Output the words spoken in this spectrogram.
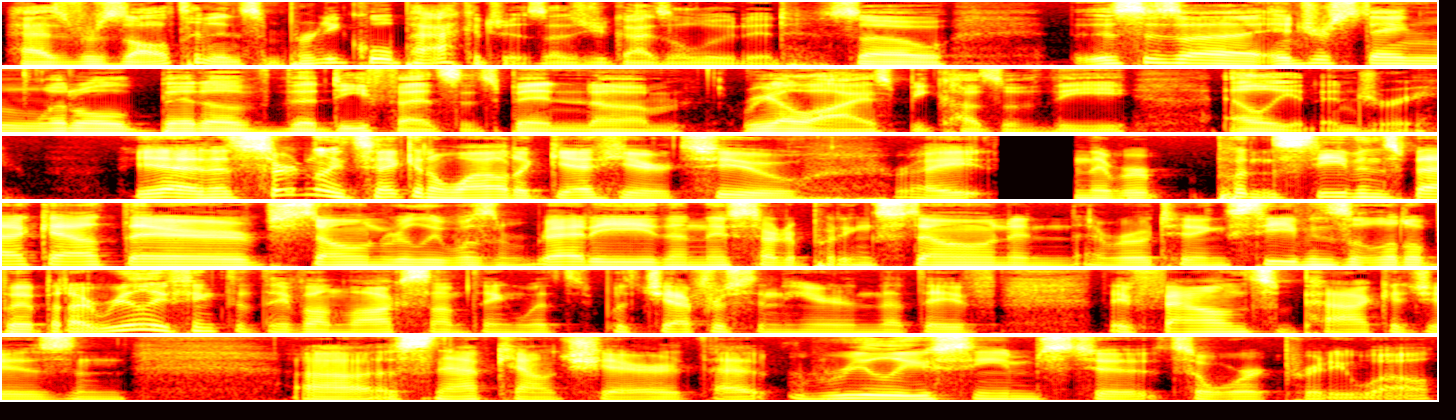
has resulted in some pretty cool packages as you guys alluded. So this is a interesting little bit of the defense that's been um, realized because of the Elliott injury. Yeah, and it's certainly taken a while to get here too, right? And they were putting Stephens back out there. Stone really wasn't ready. Then they started putting Stone and, and, rotating Stephens a little bit. But I really think that they've unlocked something with, with Jefferson here, and that they've they've found some packages and uh, a snap count share that really seems to to work pretty well.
